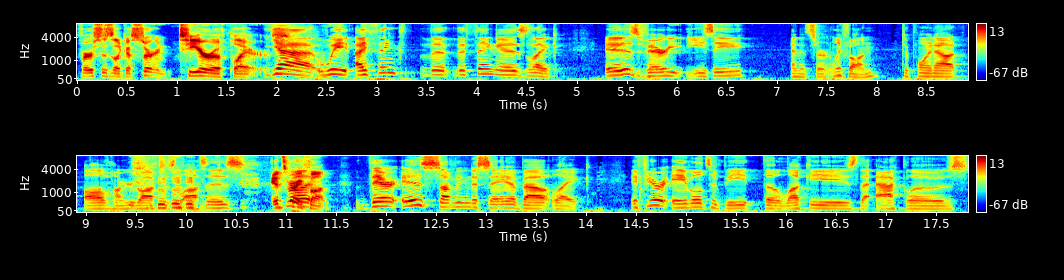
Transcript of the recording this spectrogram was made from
versus like a certain tier of players. Yeah, wait. I think the the thing is like it is very easy, and it's certainly fun to point out all of Hungrybox's losses. It's very But fun. There is something to say about like if you're able to beat the Luckies, the Aklos,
